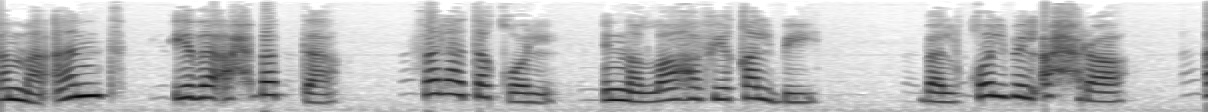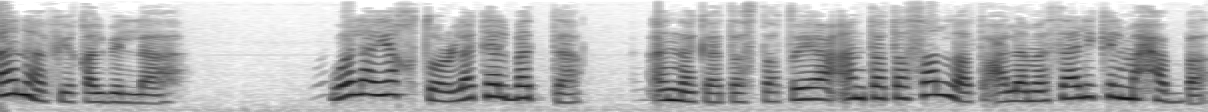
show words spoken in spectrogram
أما أنت إذا أحببت فلا تقل إن الله في قلبي بل قل بالأحرى أنا في قلب الله. ولا يخطر لك البتة أنك تستطيع أن تتسلط على مسالك المحبة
